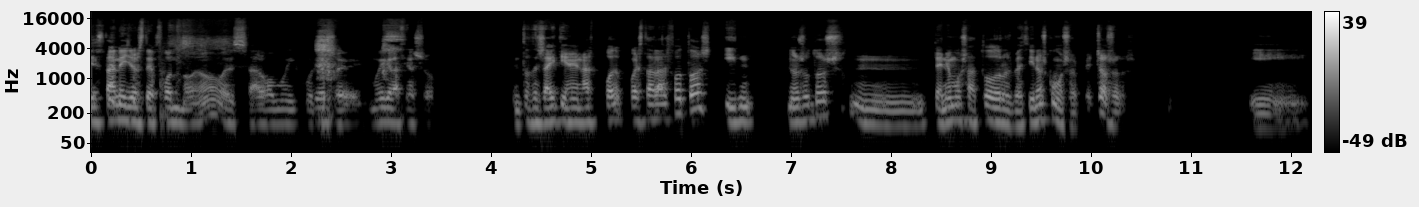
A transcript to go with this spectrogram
están ellos de fondo, ¿no? Es algo muy curioso y muy gracioso. Entonces ahí tienen las, puestas las fotos y nosotros mm, tenemos a todos los vecinos como sospechosos. Y,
